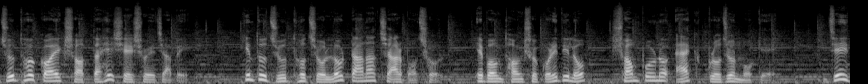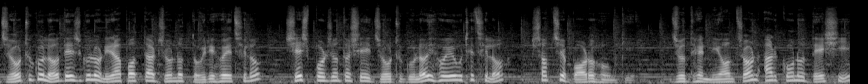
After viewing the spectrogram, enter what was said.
যুদ্ধ কয়েক সপ্তাহে শেষ হয়ে যাবে। কিন্তু যুদ্ধ চলল টানা চার বছর এবং ধ্বংস করে দিল সম্পূর্ণ এক প্রজন্মকে। যেই জোটগুলো দেশগুলো নিরাপত্তার জন্য তৈরি হয়েছিল, শেষ পর্যন্ত সেই জোটগুলোই হয়ে উঠেছিল সবচেয়ে বড় হুমকি। যুদ্ধের নিয়ন্ত্রণ আর কোনো দেশই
